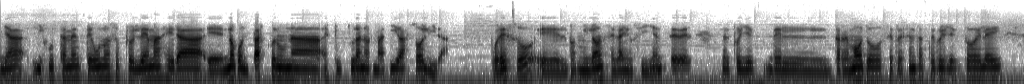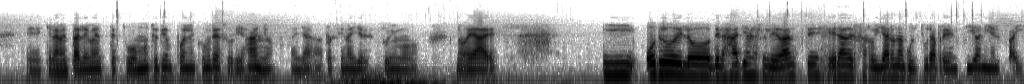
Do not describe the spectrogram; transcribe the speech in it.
ya, y justamente uno de esos problemas era eh, no contar con una estructura normativa sólida. Por eso, el 2011, el año siguiente del, del, del terremoto, se presenta este proyecto de ley eh, que lamentablemente estuvo mucho tiempo en el Congreso, 10 años, allá recién ayer estuvimos novedades. Y otro de, de las áreas relevantes era desarrollar una cultura preventiva a nivel país.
